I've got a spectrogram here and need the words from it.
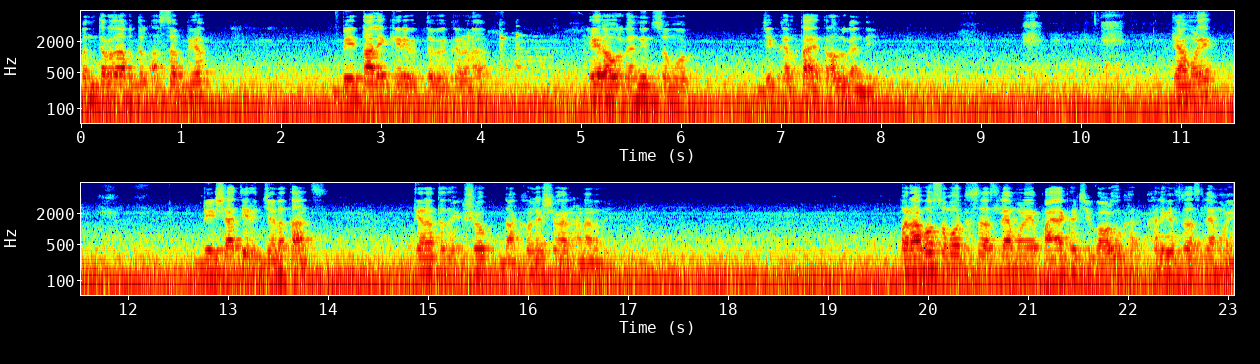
पंतप्रधानाबद्दल असभ्य बेताल एकेरी वक्तव्य करणं हे राहुल गांधींसमोर जे करतायत राहुल गांधी त्यामुळे देशातील जनताच त्यांना त्याचा हिशोब दाखवल्याशिवाय राहणार नाही. पराभव समोर दिसत असल्यामुळे पायाखालची वाळू खाली घसरत असल्यामुळे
